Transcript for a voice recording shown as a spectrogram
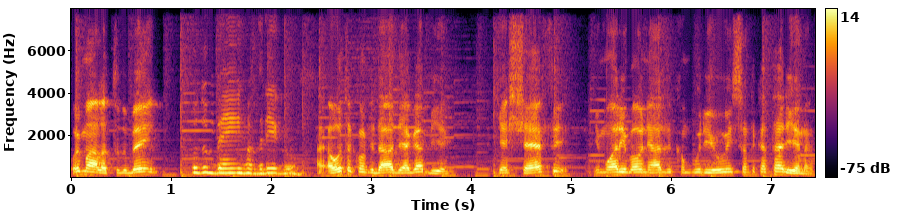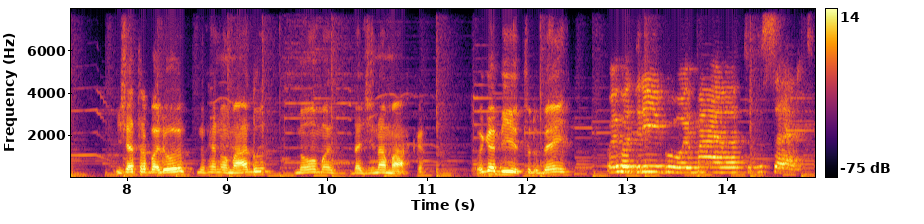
Oi, Mala, tudo bem? Tudo bem, Rodrigo. A outra convidada é a Gabi, que é chefe e mora em Balneário do Camboriú, em Santa Catarina, e já trabalhou no renomado Noma da Dinamarca. Oi, Gabi, tudo bem? Oi, Rodrigo. Oi, Mayla, tudo certo?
